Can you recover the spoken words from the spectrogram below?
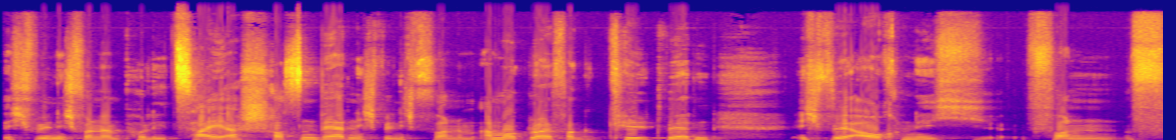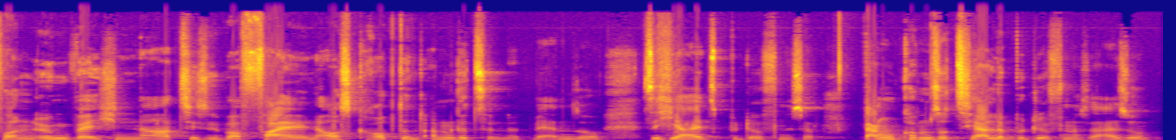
ich will nicht von einer Polizei erschossen werden, ich will nicht von einem Amokläufer gekillt werden, ich will auch nicht von, von irgendwelchen Nazis überfallen, ausgeraubt und angezündet werden, so Sicherheitsbedürfnisse. Dann kommen soziale Bedürfnisse, also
